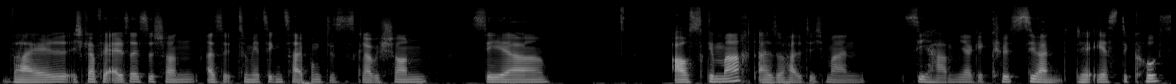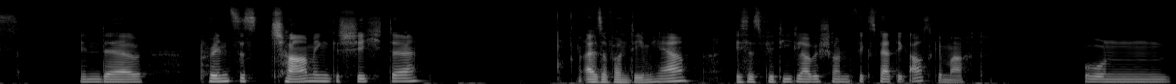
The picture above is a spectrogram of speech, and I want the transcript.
weil ich glaube, für Elsa ist es schon, also zum jetzigen Zeitpunkt ist es, glaube ich, schon sehr ausgemacht. Also halt, ich meine, sie haben ja geküsst, sie waren der erste Kuss in der Princess Charming Geschichte. Also von dem her ist es für die, glaube ich, schon fix fertig ausgemacht. Und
